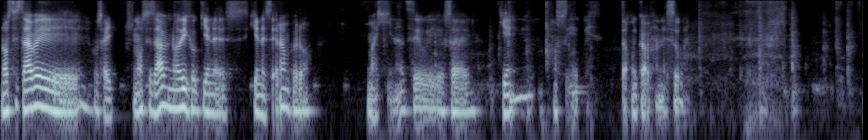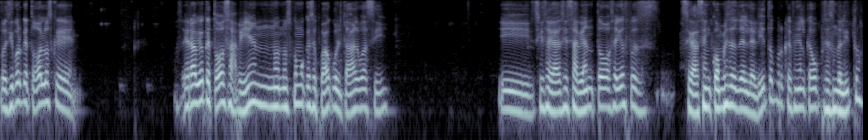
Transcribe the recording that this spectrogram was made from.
no se sabe, o sea, no se sabe, no dijo quiénes, quiénes eran, pero imagínate, güey, o sea, quién, no sé, güey, está muy cabrón eso, güey. Pues sí, porque todos los que. Era obvio que todos sabían, no es como que se pueda ocultar algo así. Y si, sabía- si sabían todos ellos, pues se hacen cómplices del delito, porque al fin y al cabo, pues es un delito.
